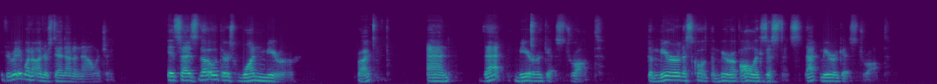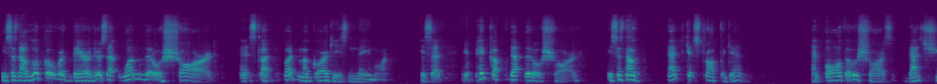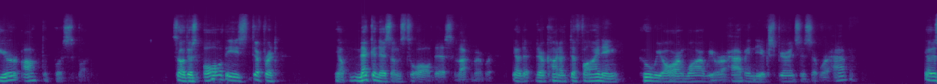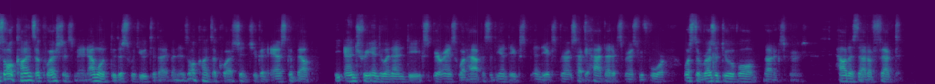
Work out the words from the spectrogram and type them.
If you really want to understand that analogy, it's as though there's one mirror, right? And that mirror gets dropped. The mirror, let's call it the mirror of all existence, that mirror gets dropped. He says, now look over there. There's that one little shard, and it's got Bud McGargie's name on it. He said, you pick up that little shard. He says, now that gets dropped again. And all those shards, that's your octopus bud. So there's all these different, you know, mechanisms to all this. Like remember, you know, they're kind of defining who we are and why we are having the experiences that we're having. You know, there's all kinds of questions, man. I won't do this with you today, but there's all kinds of questions you can ask about the entry into an ND experience, what happens at the ND, ND experience? Have you had that experience before? What's the residue of all that experience? How does that affect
